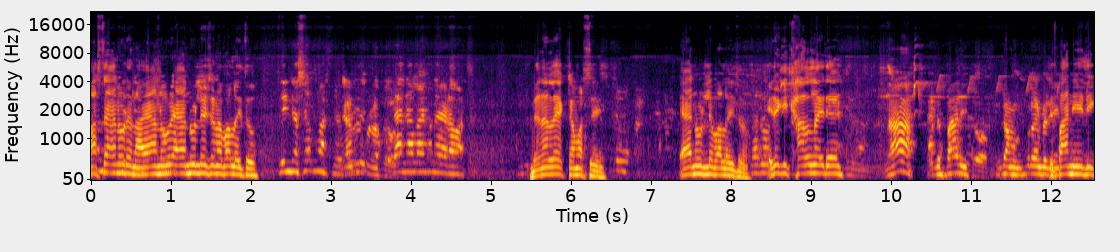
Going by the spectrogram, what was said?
মাছটা এখন উঠে না এখন এখন উঠলে না ভালো হইতো তিনটা সব মারছে। জানুন না তো। জানা লাগে না এটা মারছে। বেনালে একটা মারছে। এখন উঠলে ভালো হইতো এটা কি খাল না এটা? না এটা বাড়ি তো। কিন্তু আমাকে পুরান বাড়ি। পানি এদিক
